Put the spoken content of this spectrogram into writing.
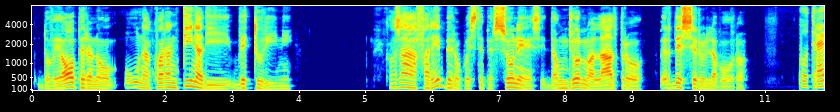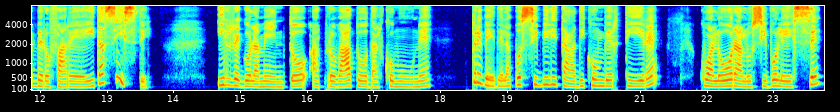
dove operano una quarantina di vetturini. Cosa farebbero queste persone se da un giorno all'altro perdessero il lavoro? potrebbero fare i tassisti. Il regolamento approvato dal comune prevede la possibilità di convertire, qualora lo si volesse,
